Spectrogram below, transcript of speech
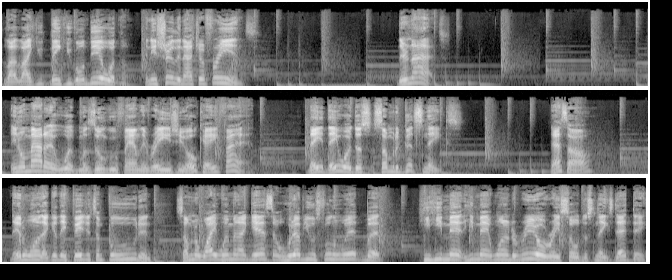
like, like you think you're going to deal with them. And they're surely not your friends. They're not. And no matter what Mzungu family raised you, okay, fine. They they were just some of the good snakes. That's all. They're the ones that get they fed you some food and some of the white women, I guess, or whoever you was fooling with, but he he met he met one of the real race soldier snakes that day.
